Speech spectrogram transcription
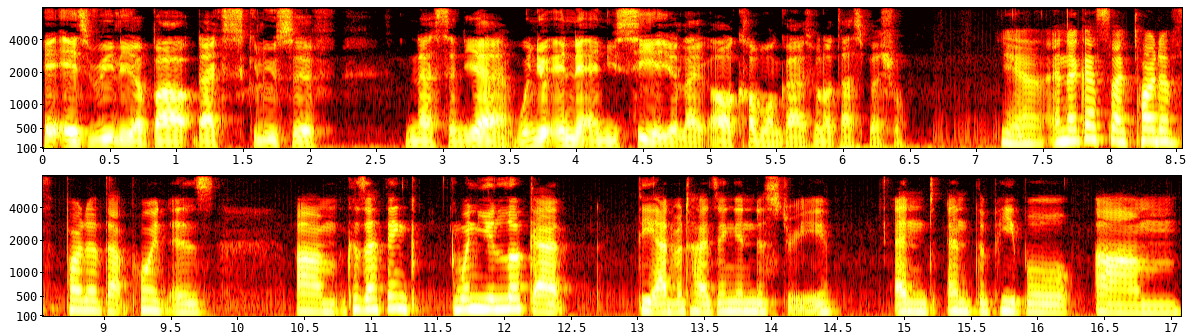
it is really about the exclusiveness and yeah when you're in it and you see it you're like oh come on guys we're not that special Yeah, and I guess like part of part of that point is because I think when you look at the advertising industry and and the people um,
